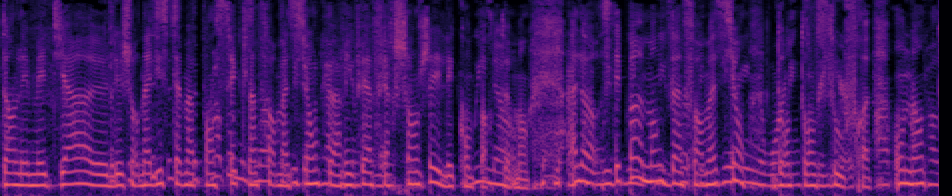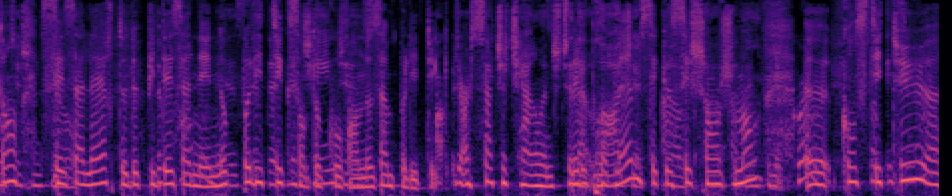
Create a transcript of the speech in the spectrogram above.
dans les médias, les journalistes aiment à penser que l'information peut arriver à faire changer les comportements. Alors, ce n'est pas un manque d'information dont on souffre. On entend ces alertes depuis des années. Nos politiques sont au courant, nos hommes politiques problème, c'est que ces changements euh, constituent euh,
